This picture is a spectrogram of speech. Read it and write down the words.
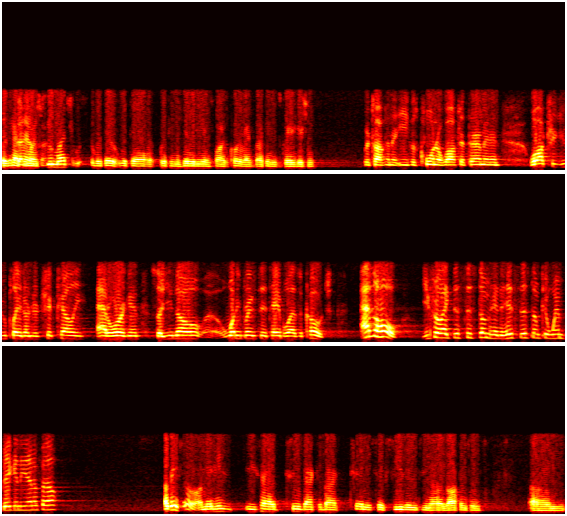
doesn't have to run too much with the with the with his ability as far as quarterback, but I think it's a great addition. We're talking to Eagles corner Walter Thurmond. And Walter, you played under Chip Kelly at Oregon, so you know uh, what he brings to the table as a coach. As a whole, you feel like this system and his system can win big in the NFL? I think so. I mean, he's he's had two back-to-back ten and six seasons. You know, his offense has um,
